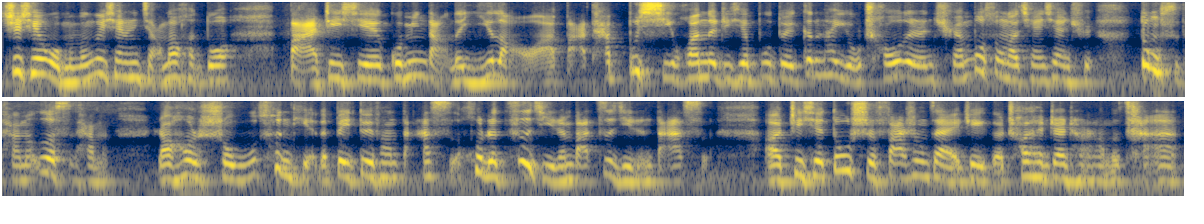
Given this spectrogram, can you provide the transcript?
之前我们文贵先生讲到很多，把这些国民党的遗老啊，把他不喜欢的这些部队，跟他有仇的人全部送到前线去，冻死他们，饿死他们，然后手无寸铁的被对方打死，或者自己人把自己人打死，啊，这些都是发生在这个朝鲜战场上的惨案。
